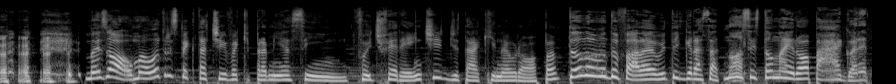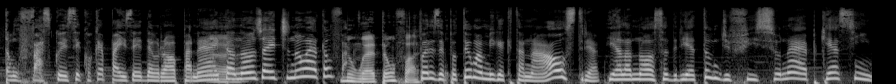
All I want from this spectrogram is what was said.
Mas, ó, uma outra expectativa que pra mim, assim, foi diferente de estar aqui na Europa. Todo mundo fala, é muito engraçado. Nossa, vocês estão na Europa. Ah, agora é tão fácil conhecer qualquer país aí da Europa, né? Então, não, gente, não é tão fácil. Não é tão fácil. Por exemplo, eu tenho uma amiga que tá na Áustria e ela, nossa, Adri, é tão difícil, né? Porque assim,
